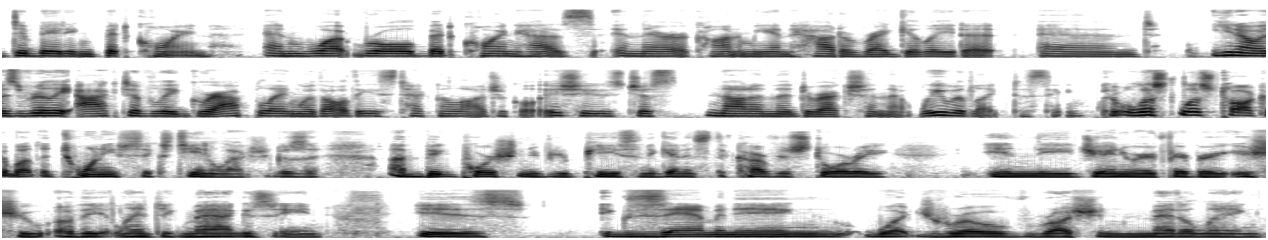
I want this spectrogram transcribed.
debating Bitcoin and what role Bitcoin has in their economy and how to regulate it. And, you know, is really actively grappling with all these technological issues, just not in the direction that we would like to see. Okay, well, let's let's talk about the 2016 election because a, a big portion of your piece, and again, it's the cover story in the January February issue of the Atlantic magazine, is examining what drove Russian meddling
